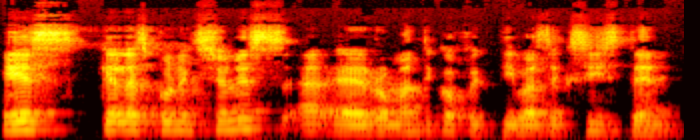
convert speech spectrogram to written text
es que las conexiones eh, romántico-afectivas existen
